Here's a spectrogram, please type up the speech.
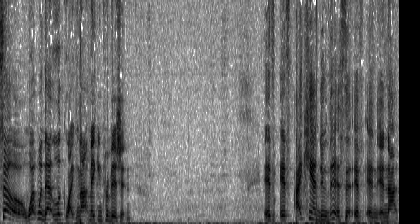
So, what would that look like, not making provision? If, if I can't do this if, and, and not,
